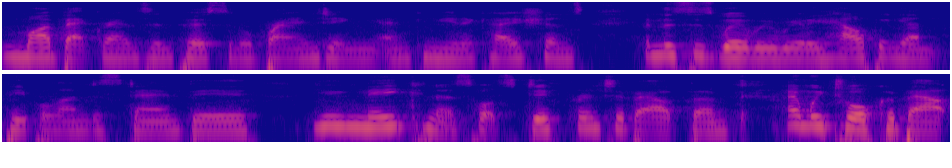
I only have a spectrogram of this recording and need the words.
my background's in personal branding and communications. And this is where we're really helping people understand their uniqueness, what's different about them. And we talk about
